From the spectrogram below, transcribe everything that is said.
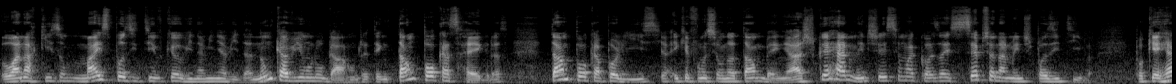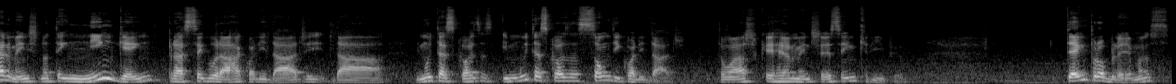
o anarquismo mais positivo que eu vi na minha vida. Nunca vi um lugar onde tem tão poucas regras, tão pouca polícia e que funciona tão bem. Acho que realmente isso é uma coisa excepcionalmente positiva porque realmente não tem ninguém para assegurar a qualidade da, de muitas coisas e muitas coisas são de qualidade. Então acho que realmente isso é incrível. Tem problemas,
